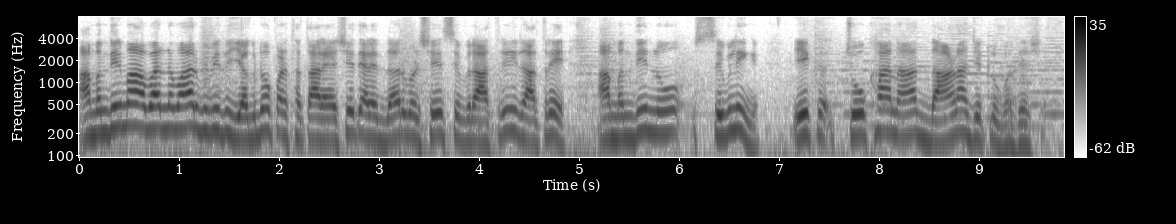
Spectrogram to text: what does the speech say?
આ મંદિરમાં અવારનવાર વિવિધ યજ્ઞો પણ થતા રહે છે. ત્યારે દર વર્ષે શિવરાત્રિની રાત્રે આ મંદિરનું શિવલિંગ એક ચોખાના દાણા જેટલું વધે છે.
